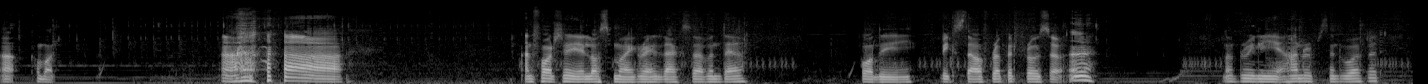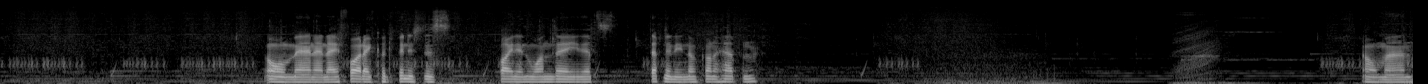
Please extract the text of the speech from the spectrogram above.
Ah, come on. Unfortunately, I lost my Great Dark Servant there for the big star of Rapid so uh, not really 100% worth it. Oh man, and I thought I could finish this fight in one day. That's definitely not gonna happen. Oh man,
